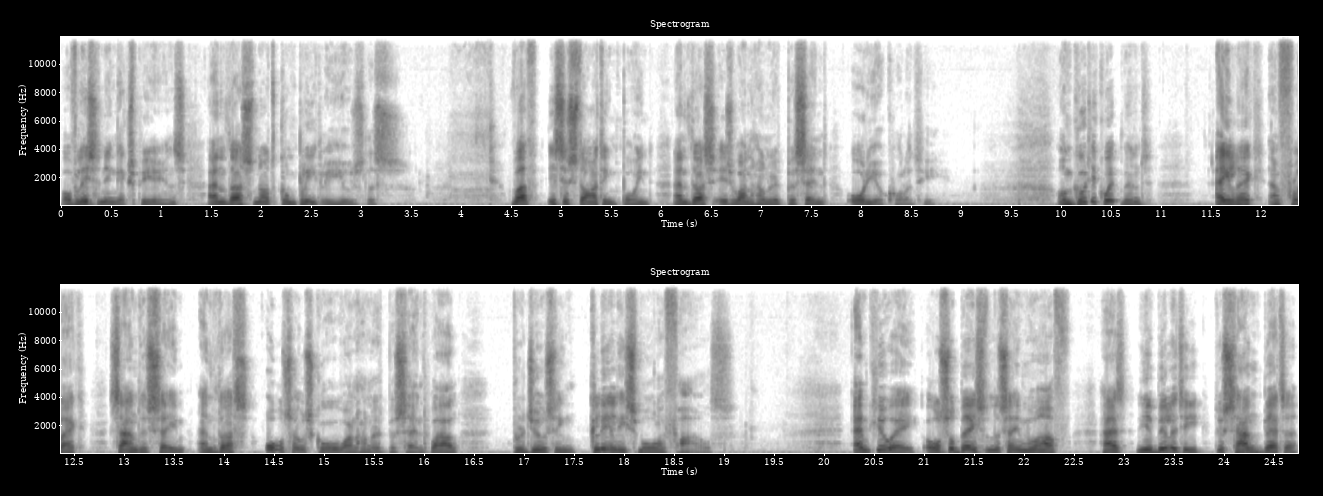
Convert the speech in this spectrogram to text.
of listening experience and thus not completely useless. WAV is the starting point and thus is 100% audio quality. On good equipment ALAC and FLAC sound the same and thus also score 100% while producing clearly smaller files. MQA, also based on the same WAV, has the ability to sound better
